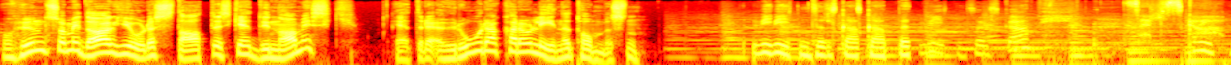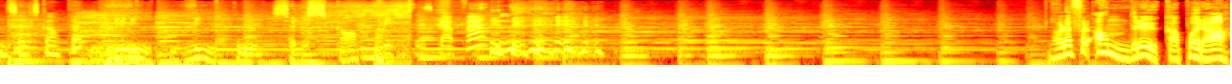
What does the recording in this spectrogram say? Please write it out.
Og hun som i dag gjorde det statiske dynamisk, heter Aurora Caroline Thommessen. Vitenselskapet. Vitenselskap. Vitenselskapet. Vitenselskapet. Vitenselskapet. Når det for andre uka på rad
